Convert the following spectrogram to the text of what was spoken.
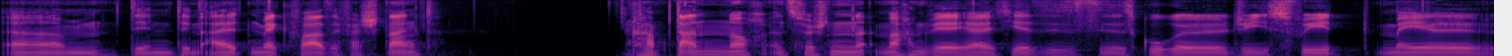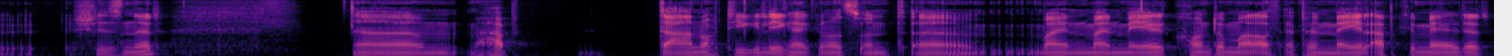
ähm, den, den alten Mac quasi verschlankt hab dann noch, inzwischen machen wir ja hier dieses, dieses Google G Suite Mail Shiznit, ähm, hab da noch die Gelegenheit genutzt und äh, mein, mein Mail-Konto mal aus Apple Mail abgemeldet,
